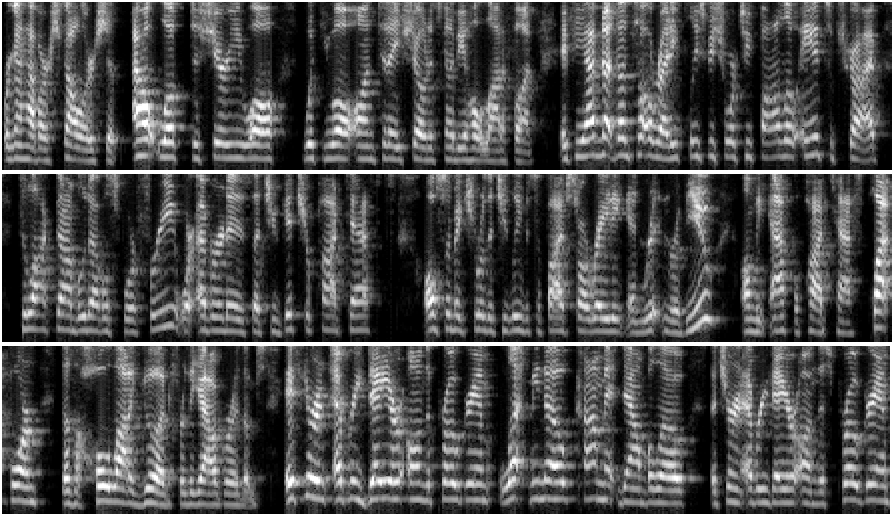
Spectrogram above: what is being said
We're going to have our scholarship outlook to share you all with you all on today's show, and it's going to be a whole lot of fun. If you have not done so already, please be sure to follow and subscribe to Locked On Blue Devils for free wherever it is that you get your podcasts. Also, make sure that you leave us a five star rating and written review on the Apple Podcast platform. Does a whole lot of good for the algorithms. If you're an everydayer on the program, let me know. Comment down below that you're an everydayer on this program.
